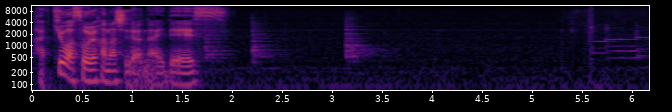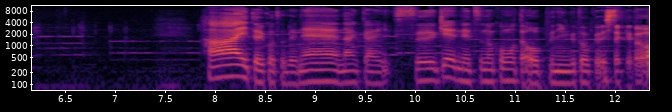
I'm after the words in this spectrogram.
はい、今日はそういう話ではないです。はい、ということでね、なんかすげえ熱のこもったオープニングトークでしたけど。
